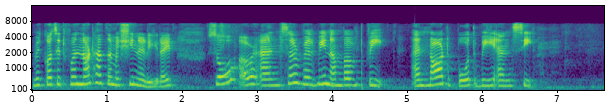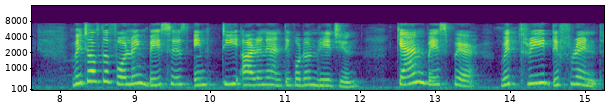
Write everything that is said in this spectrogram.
because it will not have the machinery right? So our answer will be number B and not both B and C which of the following bases in tRNA anticodon region can base pair with three different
